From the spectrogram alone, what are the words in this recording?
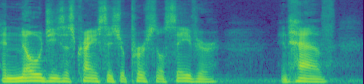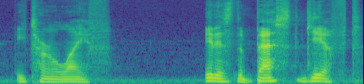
and know Jesus Christ as your personal Savior and have eternal life. It is the best gift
